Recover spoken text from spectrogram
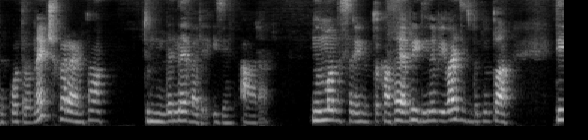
neko tev nečakarē, un tā, tu nevari iziet ārā. Nu, man tas arī, nu, tā kā tajā brīdī nebija vajadzīgs, bet, nu, tā, tī,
